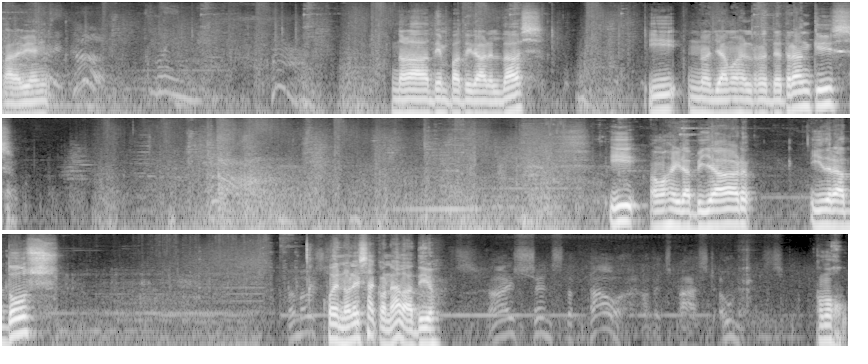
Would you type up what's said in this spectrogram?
Vale, bien. No le da tiempo a tirar el dash. Y nos llevamos el red de Tranquis. Y vamos a ir a pillar Hydra 2. Joder, no le saco nada, tío. ¿Cómo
